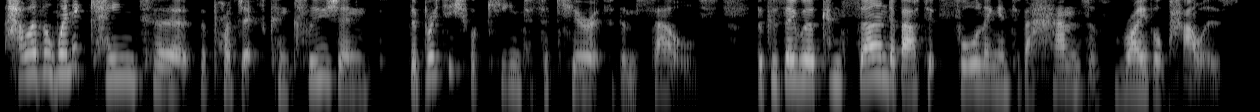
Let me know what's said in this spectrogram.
However, when it came to the project's conclusion, the British were keen to secure it for themselves because they were concerned about it falling into the hands of rival powers,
